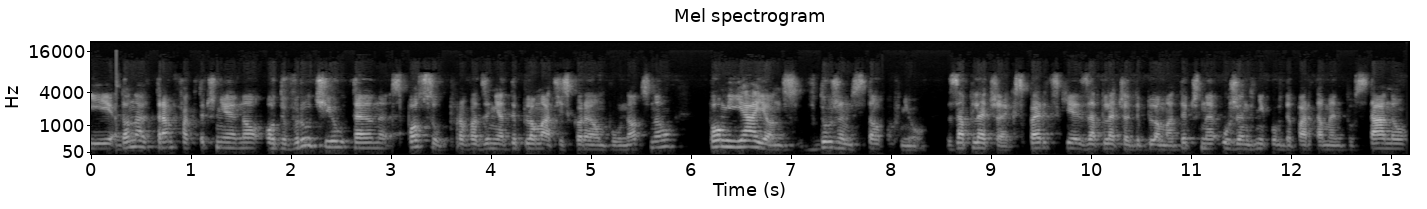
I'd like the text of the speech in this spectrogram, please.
I Donald Trump faktycznie no, odwrócił ten sposób prowadzenia dyplomacji z Koreą Północną, pomijając w dużym stopniu zaplecze eksperckie, zaplecze dyplomatyczne urzędników Departamentu Stanu,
